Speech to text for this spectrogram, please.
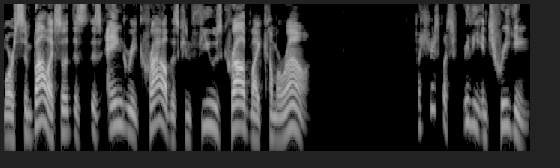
more symbolic so that this, this angry crowd, this confused crowd might come around. But here's what's really intriguing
